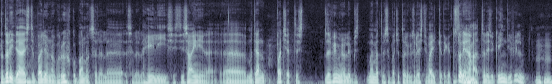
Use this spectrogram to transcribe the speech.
Nad olid jah hästi palju nagu rõhku pannud sellele, sellele heli siis disainile. ma tean budget'ist, sellel filmil oli vist, ma ei mäleta, mis see budget oli, aga see oli hästi väike tegelikult, seda oli Jah. näha, et see oli sihuke indie film. Mm -hmm.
